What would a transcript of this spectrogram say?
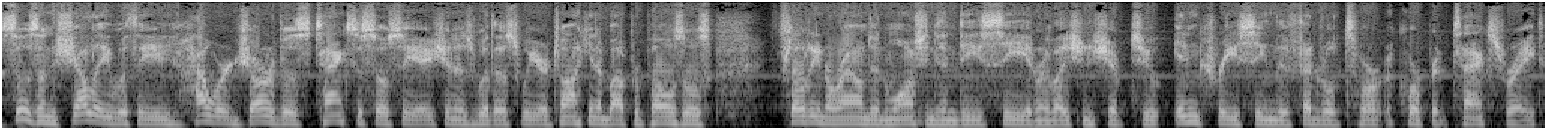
Susan Shelley with the Howard Jarvis Tax Association is with us. We are talking about proposals floating around in Washington, D.C. in relationship to increasing the federal tor- corporate tax rate.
